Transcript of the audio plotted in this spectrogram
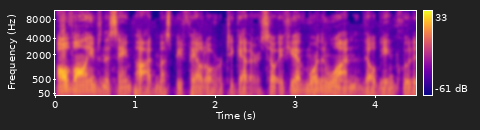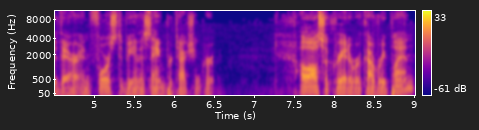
All volumes in the same pod must be failed over together, so if you have more than one, they'll be included there and forced to be in the same protection group. I'll also create a recovery plan,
